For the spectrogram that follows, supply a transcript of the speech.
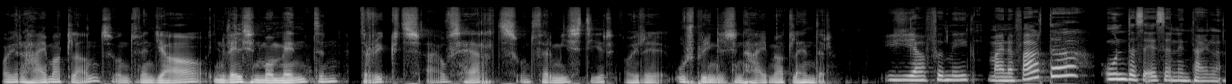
euer Heimatland? Und wenn ja, in welchen Momenten drückt aufs Herz und vermisst ihr eure ursprünglichen Heimatländer? Ja, für mich mein Vater und das Essen in Thailand.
